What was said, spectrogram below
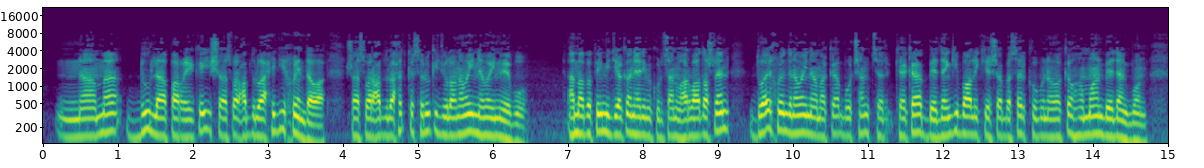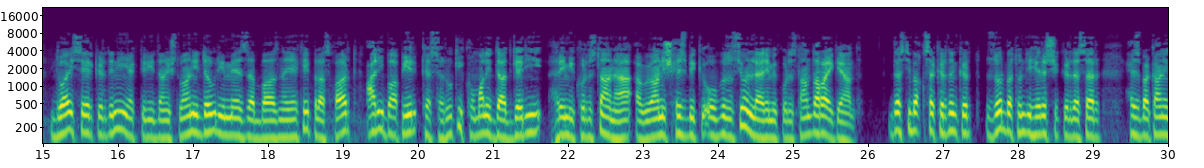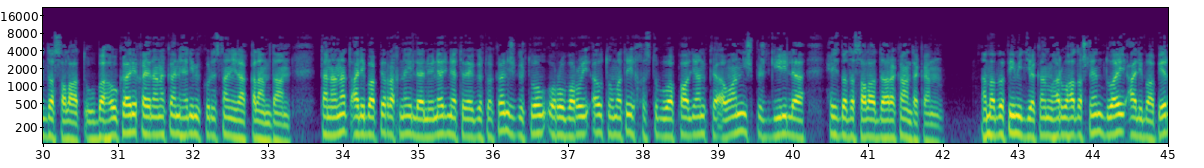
نامە دوو لاپەڕێکەی شاسوار عبدواحدی خوێندەوە شاسوار عبدواحد کە سەرۆکی جوڵانەوەی نەوەی نوێ بوو ئەمە بەپێی میدیاکان هەرمی کوردستان و هەروە دەشڵێن دوای خوێندنەوەی نامەکە بۆ چەند چرکەکە بێدەنگی باڵی کێشە بەسەر کوبوونەوەکە و هەمووان بێدەنگ بوون دوای سیرکردنی یەکتری دانیشتوانی دەوری مێزە بازنەیەکەی پلسخارد علی باپیر کە سەرروکی کۆمەڵی دادگەری هەرمی کوردستانە ئەوانیش حزبێکی ئۆپزیسیۆن لە هەرمی کوردستان دەڕایگەیاند دەستی بە قسەکردن کرد زۆر بەتوندی هێرشی کردە سەر حزبەکانی دەسەڵات و بە هۆکاری قەیرانەکانی هەرمی کوردستانی لا قەلامدان تەنانەت علی باپی ڕخنەی لە نوێنەری نەتەوەی گرتوەکانیش گرتووە و ڕوبەڕووی ئەو تۆمەتەی خستبووە پاڵیان کە ئەوانیش پشتگیری لە حیزبە دەسەڵاتدارەکان دەکەن. ئەمە بەپی میدیەکان و هەروەها دەشلێن دوای علی باپیر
